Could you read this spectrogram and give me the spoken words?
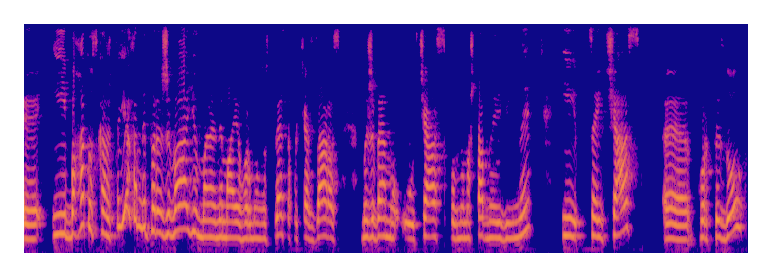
Е, і багато скажуть, та я там не переживаю, в мене немає гормону стресу. Хоча зараз ми живемо у час повномасштабної війни, і в цей час е, кортизол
